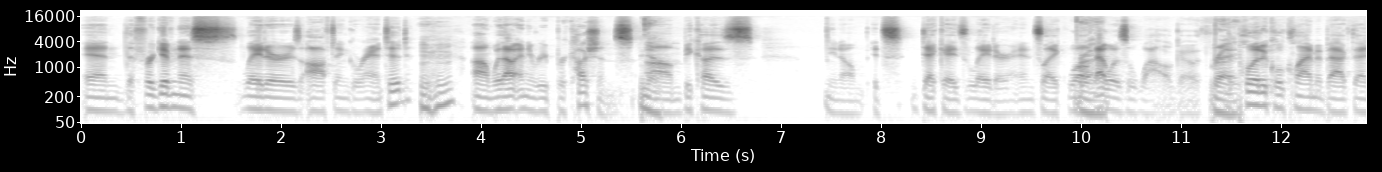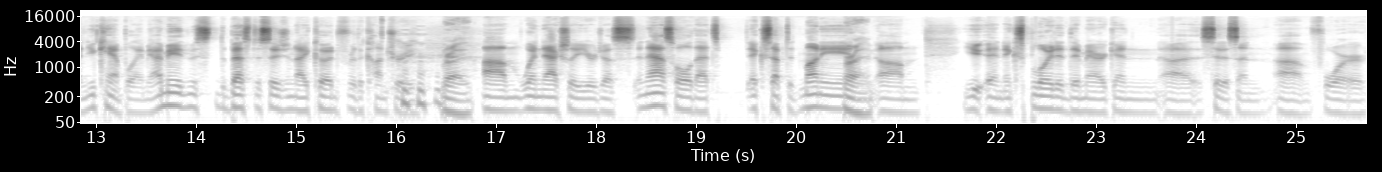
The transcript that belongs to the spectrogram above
and the forgiveness later is often granted um, without any repercussions Mm-hmm. Yeah. um, because you know it's decades later and it's like well Right. that was a while ago Right. the political climate back then you can't blame me i made this, the best decision i could for the country Right. um, when actually you're just an asshole that's accepted money and Right. um, you and exploited the American uh, citizen um, for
